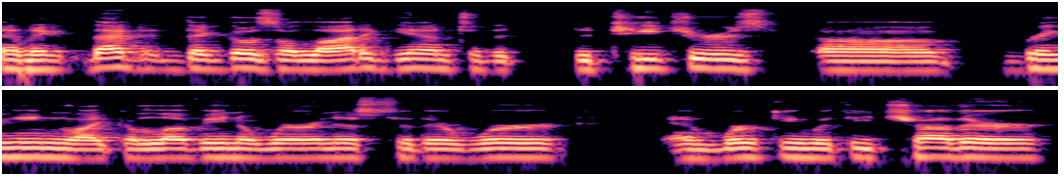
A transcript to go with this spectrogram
and it, that that goes a lot again to the the teachers uh, bringing like a loving awareness to their work and working with each other.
